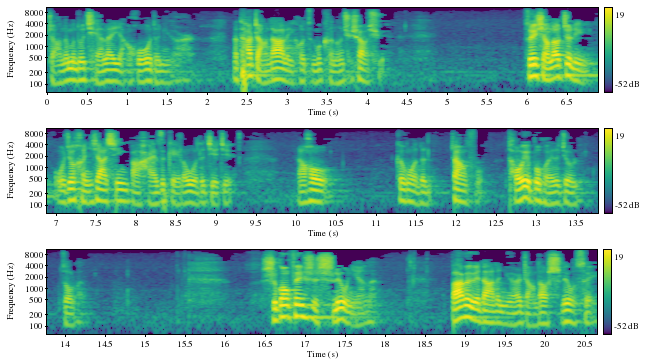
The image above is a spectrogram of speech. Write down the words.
找那么多钱来养活我的女儿？那她长大了以后怎么可能去上学？所以想到这里，我就狠下心把孩子给了我的姐姐，然后跟我的丈夫头也不回的就走了。时光飞逝十六年了，八个月大的女儿长到十六岁，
